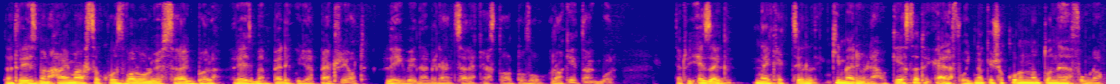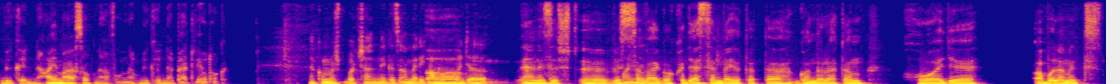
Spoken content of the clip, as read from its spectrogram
tehát részben a HIMARS-okhoz való lőszerekből, részben pedig ugye a Patriot légvédelmi rendszerekhez tartozó rakétákból. Tehát, hogy ezeknek egyszerűen kimerülnek a készletek, elfogynak, és akkor onnantól nem fognak működni hajmászok, nem fognak működni patriótok. Akkor most bocsánat, még az Amerika, a, magyar... Elnézést visszavágok, hogy eszembe jutott a gondolatom, hogy abból, amit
